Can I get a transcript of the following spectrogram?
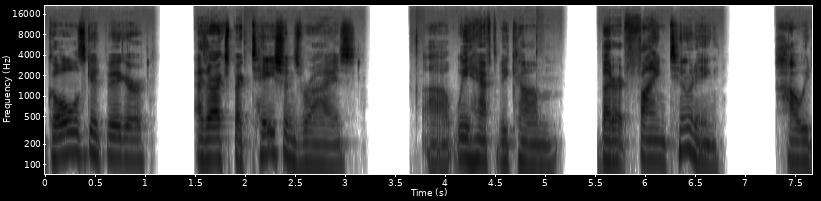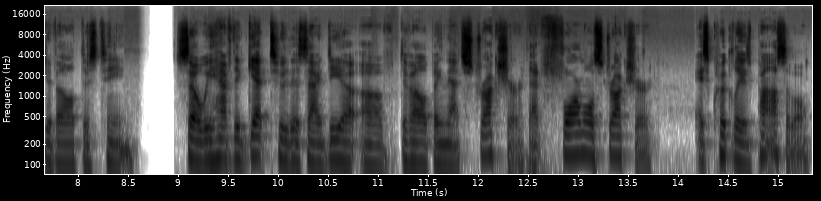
goals get bigger, as our expectations rise, uh, we have to become better at fine tuning how we develop this team. So we have to get to this idea of developing that structure, that formal structure, as quickly as possible.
